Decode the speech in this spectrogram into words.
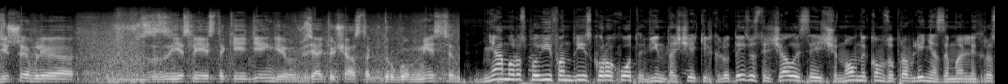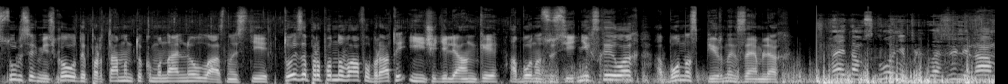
дешевле, если есть такие деньги, взять участок в другом месте, Днями розповів Андрій Скороход. Він та ще кілька людей зустрічалися із чиновником з управління земельних ресурсів міського департаменту комунальної власності. Той запропонував обрати інші ділянки або на сусідніх схилах, або на спірних землях. На цьому склоні пропонували нам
